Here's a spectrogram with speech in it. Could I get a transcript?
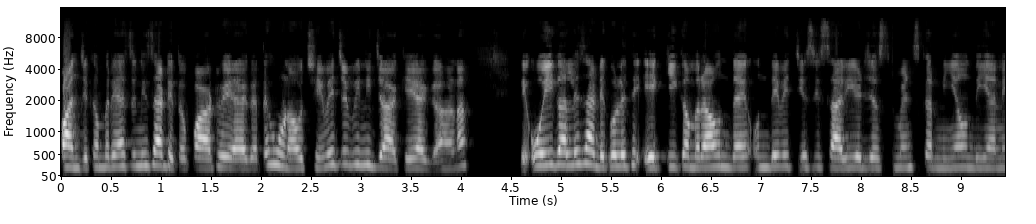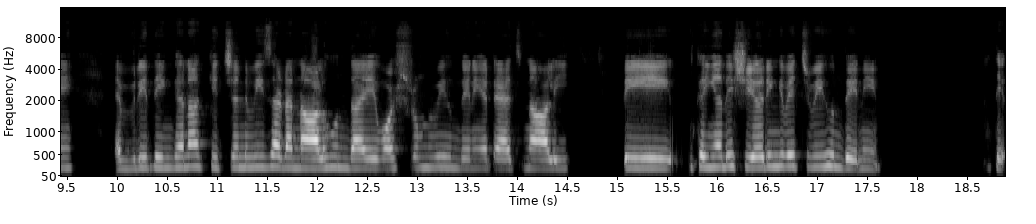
ਪੰਜ ਕਮਰਿਆਂ 'ਚ ਨਹੀਂ ਸਾਡੇ ਤੋਂ ਪਾਠ ਹੋਇਆ ਹੈਗਾ, ਤੇ ਹੁਣ ਉਹ ਛੇਵੇਂ 'ਚ ਵੀ ਨਹੀਂ ਜਾ ਕੇ ਹੈਗਾ, ਹਨਾ। ਤੇ ਉਹੀ ਗੱਲ ਹੈ ਸਾਡੇ ਕੋਲ, ਇੱਥੇ ਇੱਕ ਹੀ ਕਮਰਾ ਹੁੰਦਾ ਹੈ ਉਹਦੇ ਵਿੱਚ ਅਸੀਂ ਸਾਰੀ ਐਡਜਸਟਮੈਂਟਸ ਕਰਨੀਆਂ ਹੁੰਦੀਆਂ ਨੇ। ਐਵਰੀਥਿੰਗ ਹੈ ਨਾ ਕਿਚਨ ਵੀ ਸਾਡਾ ਨਾਲ ਹੁੰਦਾ ਹੈ ਵਾਸ਼ਰੂਮ ਵੀ ਹੁੰਦੇ ਨੇ ਅਟੈਚ ਨਾਲ ਹੀ, ਤੇ ਕਈਆਂ ਦੇ ਸ਼ੇਅਰਿੰਗ ਵਿੱਚ ਵੀ ਹੁੰਦੇ ਨੇ। ਤੇ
